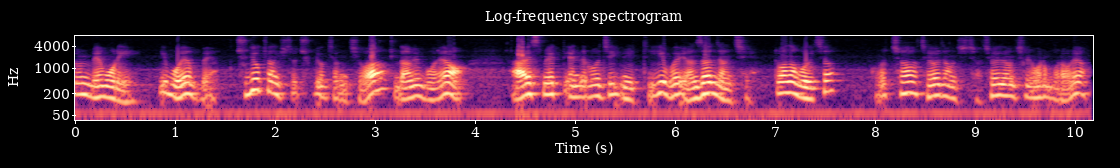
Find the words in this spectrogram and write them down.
또는 메모리. 이게 뭐예요? 주기억 장치죠. 주기억 장치와 그 다음에 뭐예요? arithmetic and logic unit. 이게 뭐예요? 연산 장치. 또 하나 뭐 있죠? 그렇죠. 제어 장치죠. 제어 장치를 영어로 뭐라고 그래요?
